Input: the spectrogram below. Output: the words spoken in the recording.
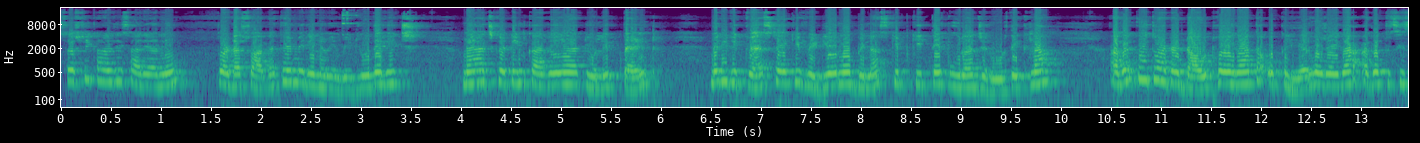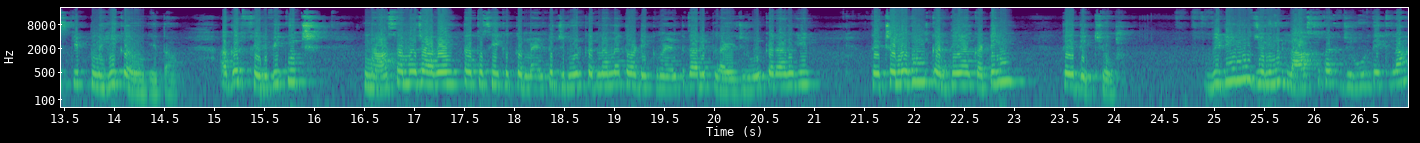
ਸਤਿ ਸ਼੍ਰੀ ਅਕਾਲ ਜੀ ਸਾਰਿਆਂ ਨੂੰ। ਤੁਹਾਡਾ ਸਵਾਗਤ ਹੈ ਮੇਰੀ ਨਵੀਂ ਵੀਡੀਓ ਦੇ ਵਿੱਚ। ਮੈਂ ਅੱਜ ਕਟਿੰਗ ਕਰ ਰਹੀ ਹਾਂ ਟਿਊਲਿਪ ਪੈਂਟ ਮੇਰੀ ਰਿਕੁਐਸਟ ਹੈ ਕਿ ਵੀਡੀਓ ਨੂੰ ਬਿਨਾਂ ਸਕਿਪ ਕੀਤੇ ਪੂਰਾ ਜ਼ਰੂਰ ਦੇਖਣਾ। ਅਗਰ ਕੋਈ ਤੁਹਾਡਾ ਡਾਊਟ ਹੋਏਗਾ ਤਾਂ ਉਹ ਕਲੀਅਰ ਹੋ ਜਾਏਗਾ। ਅਗਰ ਤੁਸੀਂ ਸਕਿਪ ਨਹੀਂ ਕਰੋਗੇ ਤਾਂ। ਅਗਰ ਫਿਰ ਵੀ ਕੁਝ ਨਾ ਸਮਝ ਆਵੇ ਤਾਂ ਤੁਸੀਂ ਇੱਕ ਕਮੈਂਟ ਜ਼ਰੂਰ ਕਰਨਾ। ਮੈਂ ਤੁਹਾਡੇ ਕਮੈਂਟ ਦਾ ਰਿਪਲਾਈ ਜ਼ਰੂਰ ਕਰਾਂਗੀ। ਤੇ ਚਲੋ ਹੁਣ ਕਰਦੇ ਹਾਂ ਕਟਿੰਗ ਤੇ ਦੇਖਿਓ। ਵੀਡੀਓ ਨੂੰ ਜ਼ਰੂਰ ਲਾਸਟ ਤੱਕ ਜ਼ਰੂਰ ਦੇਖਣਾ।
